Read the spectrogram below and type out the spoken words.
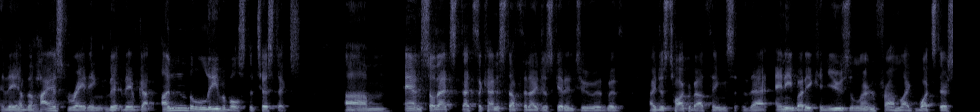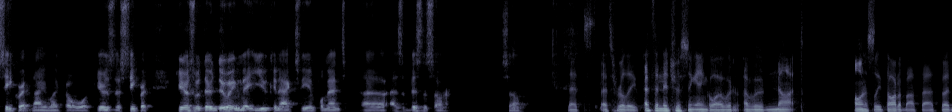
they have the highest rating. They, have got unbelievable statistics, um, and so that's that's the kind of stuff that I just get into with. I just talk about things that anybody can use and learn from, like what's their secret, and I like, oh, well, here's their secret. Here's what they're doing that you can actually implement uh, as a business owner. So that's that's really that's an interesting angle. I would I would not honestly thought about that, but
